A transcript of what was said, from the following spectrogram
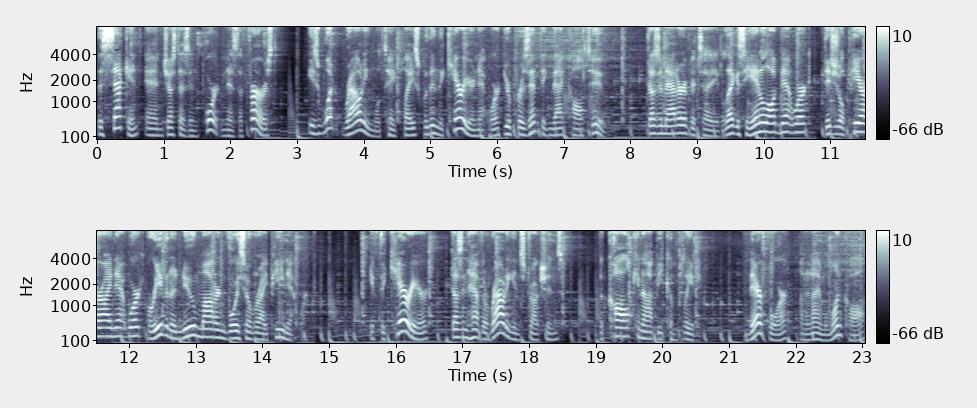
The second, and just as important as the first, is what routing will take place within the carrier network you're presenting that call to. Doesn't matter if it's a legacy analog network, digital PRI network, or even a new modern voice over IP network. If the carrier doesn't have the routing instructions, the call cannot be completed. And therefore, on a 911 call,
